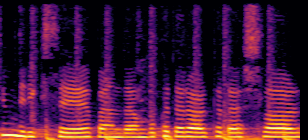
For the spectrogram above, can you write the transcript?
Şimdilik ise benden bu kadar arkadaşlar.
